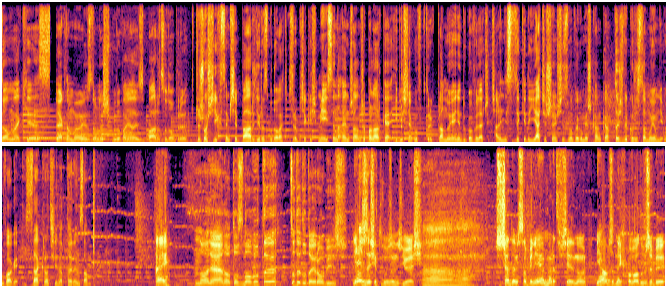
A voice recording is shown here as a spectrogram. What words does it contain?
Domek jest, jak na moje zdolności budowania, jest bardzo dobry. W przyszłości chcę się bardziej rozbudować i zrobić jakieś miejsce na enchant, przepalarkę i wieśniaków, których planuję niedługo wyleczyć. Ale niestety, kiedy ja cieszyłem się z nowego mieszkanka, ktoś wykorzystał moją nieuwagę i zakradł się na teren zamku. Hej, No nie, no to znowu ty? Co ty tutaj robisz? nieźle się tu urządziłeś. Przyszedłem sobie, nie martw się, no nie mam żadnych powodów, żeby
